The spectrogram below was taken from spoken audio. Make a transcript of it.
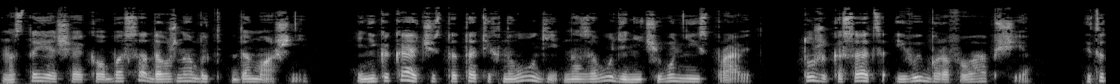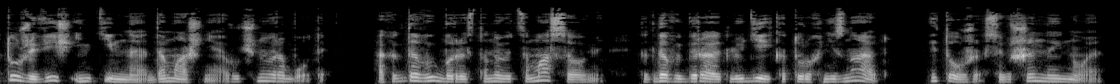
Настоящая колбаса должна быть домашней, и никакая чистота технологий на заводе ничего не исправит. То же касается и выборов вообще. Это тоже вещь интимная, домашняя, ручной работы. А когда выборы становятся массовыми, когда выбирают людей, которых не знают, это уже совершенно иное.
